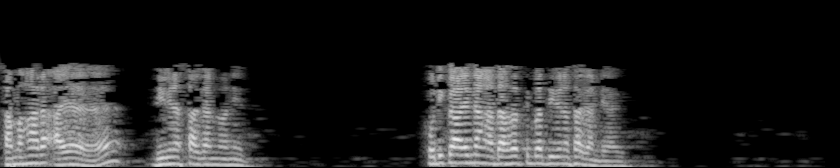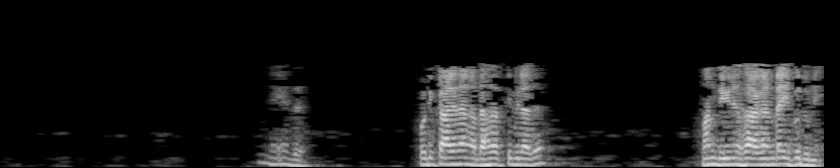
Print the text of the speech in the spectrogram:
සමහර අය දිවිනසා ගන්නව නේද? පොඩි කාලේ ඉඳන් අදහසක් තිබ්බත් දිවිනසා ගන්න යාවි. නේද? පොඩි කාලේ ඉඳන් අදහසක් තිබිලාද? මං දිවිනසා ගන්නයි ඉපදුනේ.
